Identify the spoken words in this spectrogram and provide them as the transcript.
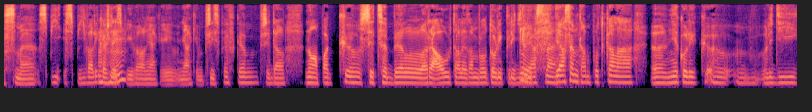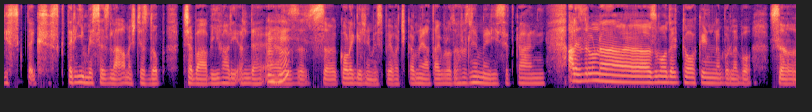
jsme spí, zpívali, každý Mhm. zpíval nějaký, nějakým příspěvkem, přidal. No a pak sice byl raut, ale tam bylo tolik lidí. No jasné. Já jsem tam potkala několik eh, lidí, s, kte- s kterými se znám ještě z dob třeba bývalý NDR, Mhm. mm-hmm. s, s kolegyněmi, zpěvačkami a tak. Bylo to hrozně milý setkání. Ale zrovna s Modern Talking nebo, nebo s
